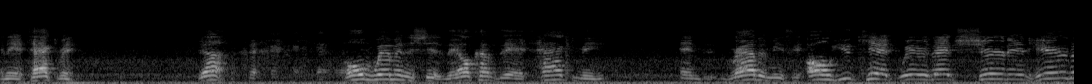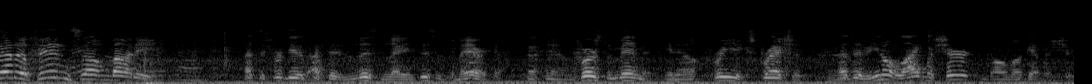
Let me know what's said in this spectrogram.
And they attacked me. Yeah. old women and shit. They all come. They attacked me and grabbing me, saying, "Oh, you can't wear that shirt in here. That offends somebody." I said, "Forget it." I said, "Listen, ladies, this is America. First Amendment. You know, free expression." I said, "If you don't like my shirt, don't look at my shirt."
